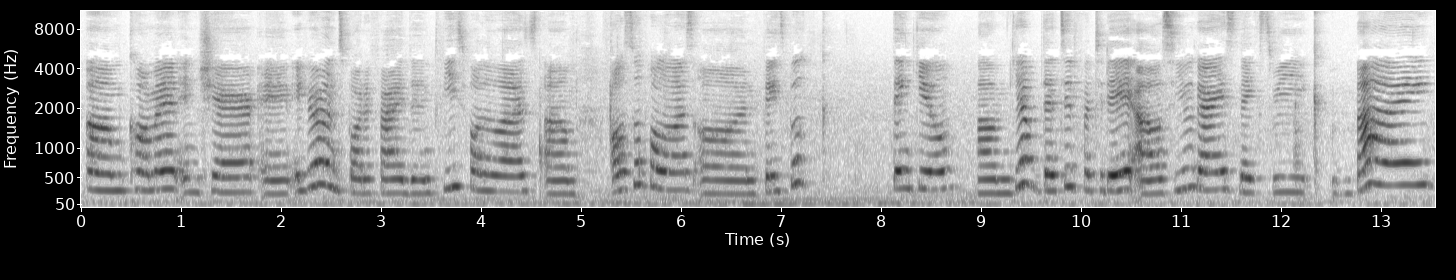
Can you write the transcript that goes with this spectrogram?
Um comment and share and if you're on spotify then please follow us. Um also follow us on facebook. Thank you. Um yep that's it for today. I'll see you guys next week. Bye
